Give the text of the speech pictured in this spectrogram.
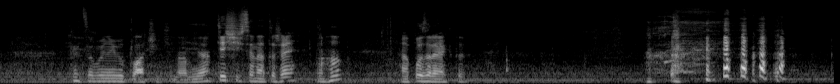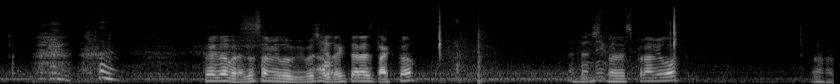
Keď sa bude niekto tlačiť na mňa. Tešíš sa na to, že? Aha. A pozeraj, jak to. To je dobré, to sa mi ľúbi. Počkaj, Ale- tak teraz takto. A to Nič neviem. to nespravilo. Aha.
